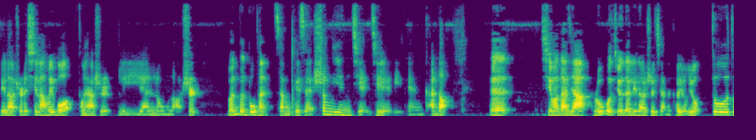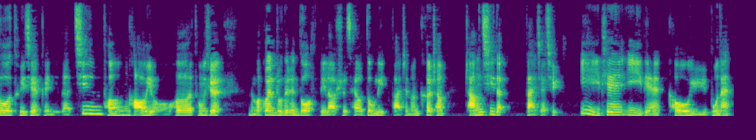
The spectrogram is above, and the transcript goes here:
李老师的新浪微博，同样是李延龙老师。文本部分咱们可以在声音简介里边看到。呃，希望大家如果觉得李老师讲的课有用，多多推荐给你的亲朋好友和同学。那么关注的人多，李老师才有动力把这门课程长期的办下去。一天一点口语不难，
